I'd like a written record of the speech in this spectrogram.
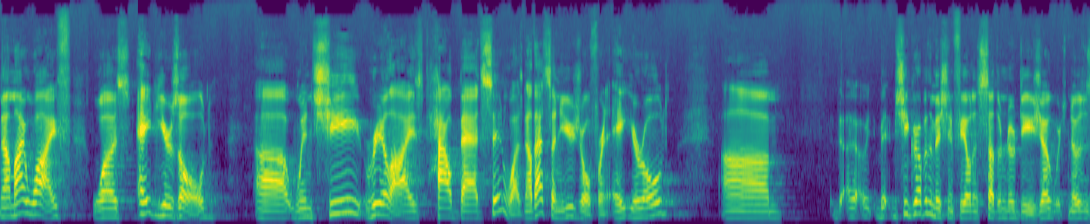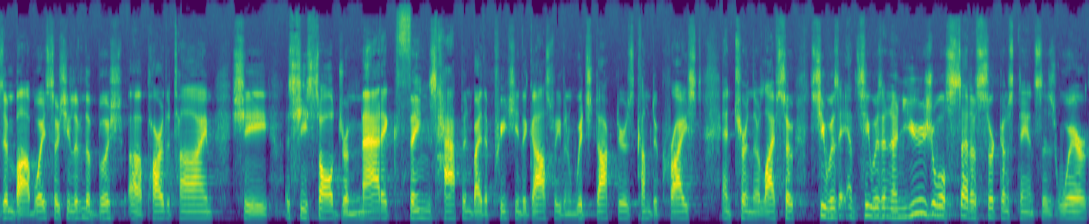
Now, my wife was eight years old uh, when she realized how bad sin was. Now, that's unusual for an eight year old. Um, uh, she grew up in the mission field in southern Rhodesia, which knows in Zimbabwe. So she lived in the bush uh, part of the time. She, she saw dramatic things happen by the preaching of the gospel. Even witch doctors come to Christ and turn their life. So she was, she was an unusual set of circumstances where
